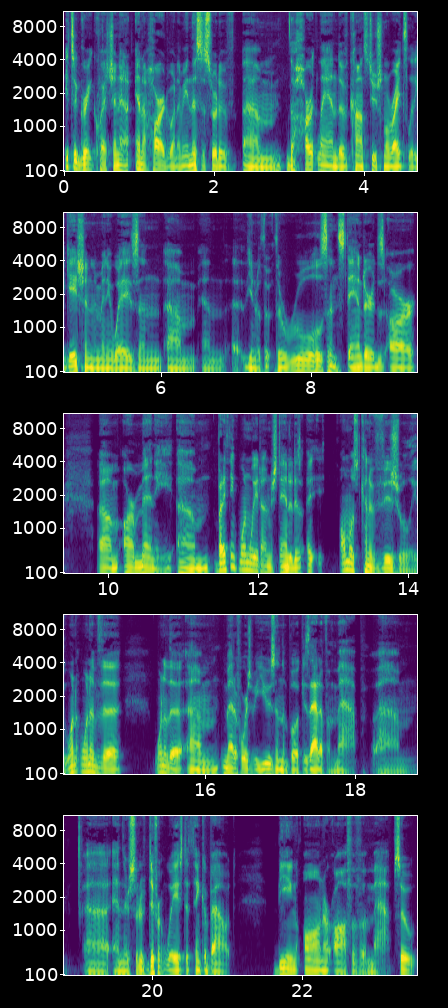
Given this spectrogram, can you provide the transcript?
It's a great question and a hard one. I mean, this is sort of um, the heartland of constitutional rights litigation in many ways, and um, and uh, you know the, the, rules and standards are um, are many. Um, but I think one way to understand it is uh, almost kind of visually. One one of the one of the um, metaphors we use in the book is that of a map. Uh, and there's sort of different ways to think about being on or off of a map. So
